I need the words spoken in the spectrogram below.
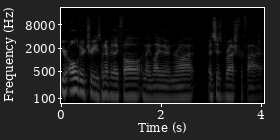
your older trees, whenever they fall and they lay there and rot, it's just brush for fire.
